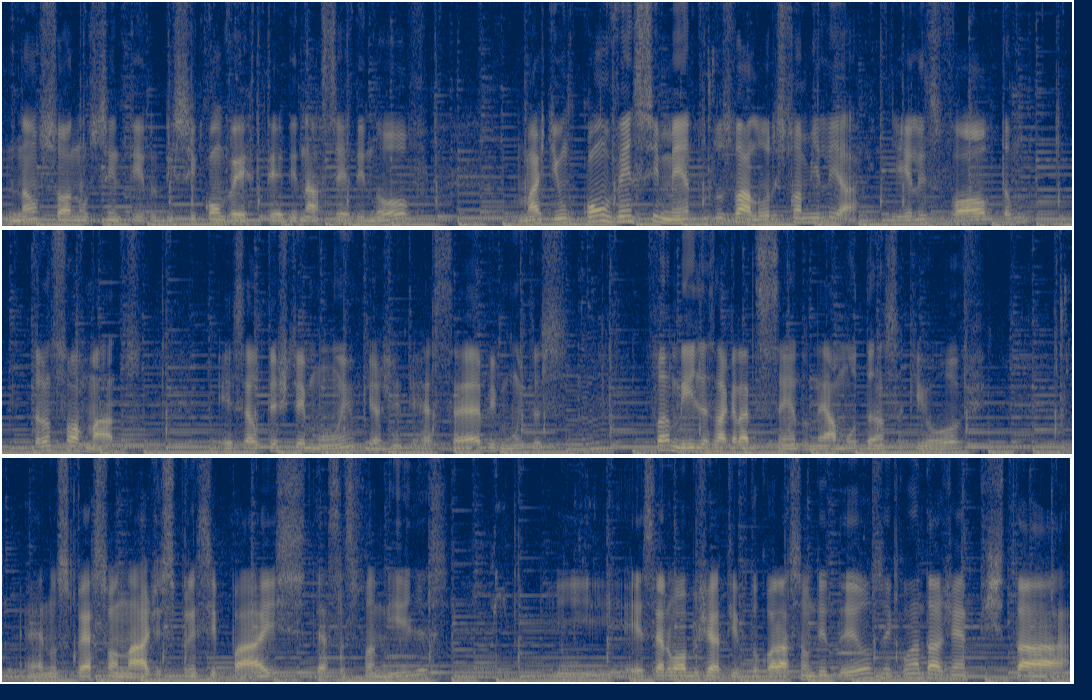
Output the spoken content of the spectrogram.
não só no sentido de se converter, de nascer de novo, mas de um convencimento dos valores familiares. E eles voltam transformados. Esse é o testemunho que a gente recebe, muitas famílias agradecendo né, a mudança que houve é, nos personagens principais dessas famílias. E esse era o objetivo do coração de Deus. E quando a gente está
